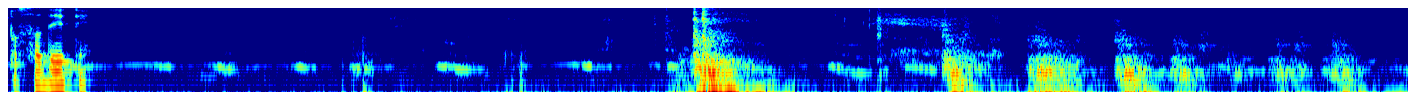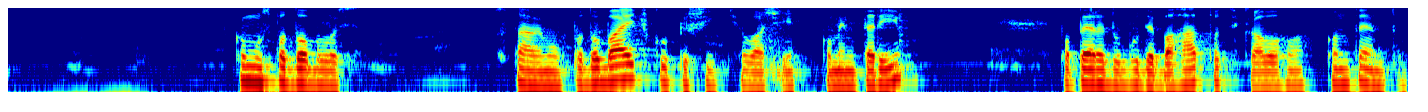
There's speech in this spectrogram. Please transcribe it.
посадити. Кому сподобалось, ставимо вподобайку, пишіть ваші коментарі. Попереду буде багато цікавого контенту.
